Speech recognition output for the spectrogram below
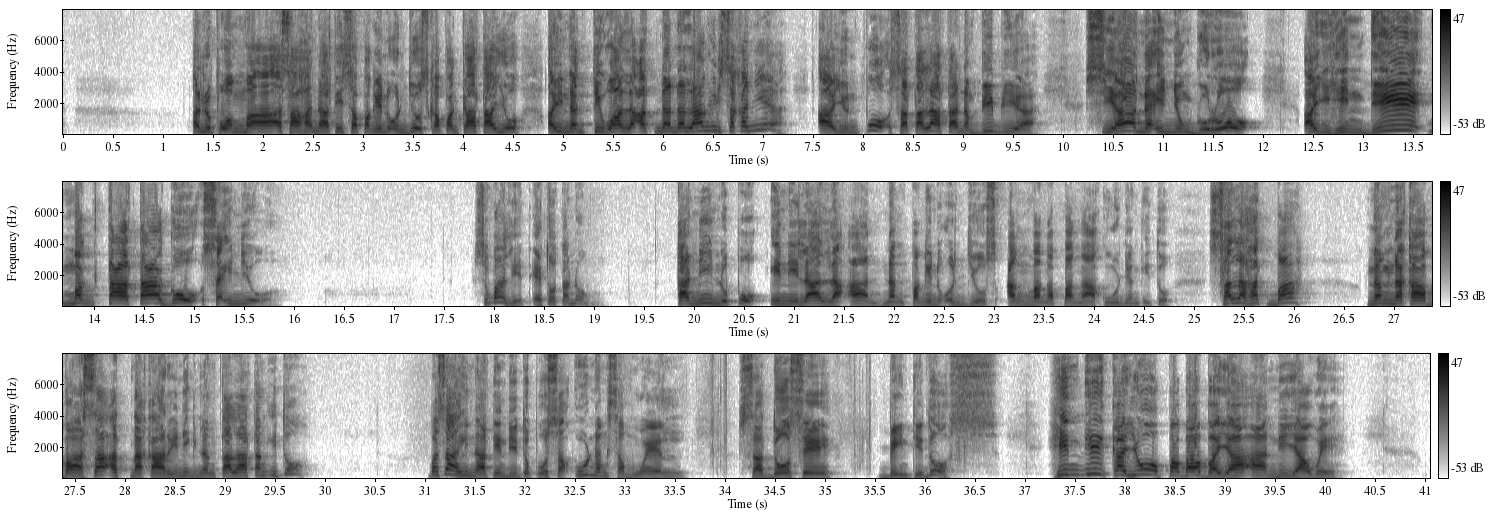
Ano po ang maaasahan natin sa Panginoon Diyos kapag ka tayo ay nagtiwala at nanalangin sa Kanya? Ayon po sa talata ng Biblia, siya na inyong guro ay hindi magtatago sa inyo. Subalit, eto tanong, kanino po inilalaan ng Panginoon Diyos ang mga pangako niyang ito? Sa lahat ba ng nakabasa at nakarinig ng talatang ito? Basahin natin dito po sa unang Samuel sa 12:22. Hindi kayo pababayaan ni Yahweh,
